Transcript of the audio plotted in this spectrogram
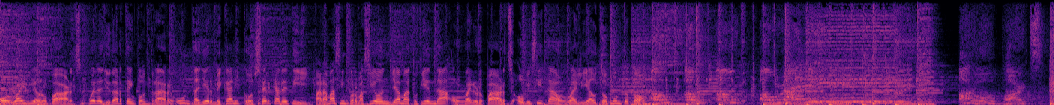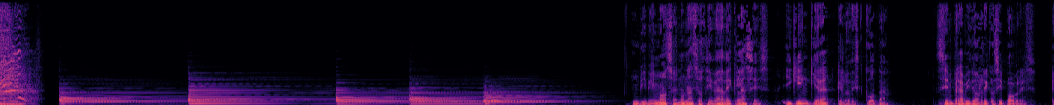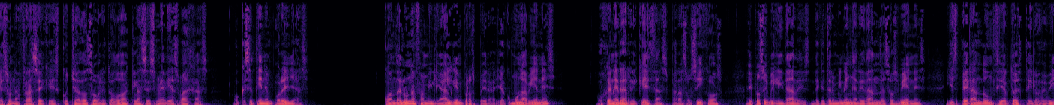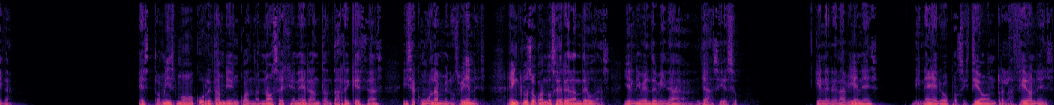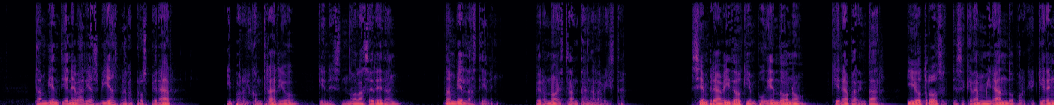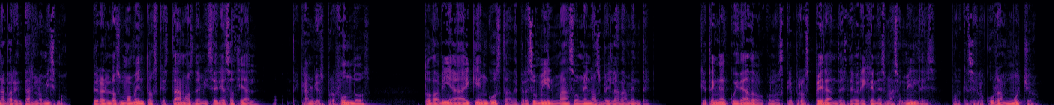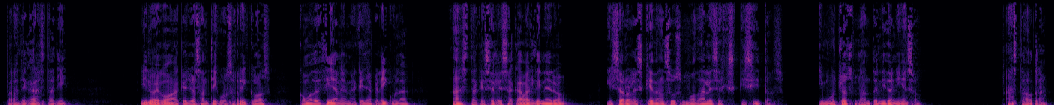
O'Reilly Auto Parts puede ayudarte a encontrar un taller mecánico cerca de ti. Para más información, llama a tu tienda O'Reilly Auto Parts o visita oreillyauto.com. oh, oh, O'Reilly Auto Parts. Vivimos en una sociedad de clases, y quien quiera que lo discuta. Siempre ha habido ricos y pobres. Es una frase que he escuchado sobre todo a clases medias bajas, o que se tienen por ellas. Cuando en una familia alguien prospera y acumula bienes, o genera riquezas para sus hijos, hay posibilidades de que terminen heredando esos bienes y esperando un cierto estilo de vida. Esto mismo ocurre también cuando no se generan tantas riquezas y se acumulan menos bienes, e incluso cuando se heredan deudas y el nivel de vida ya así eso. Quien hereda bienes, dinero, posición, relaciones, también tiene varias vías para prosperar. Y por el contrario, quienes no las heredan, también las tienen, pero no están tan a la vista. Siempre ha habido quien pudiendo o no, quiere aparentar, y otros que se quedan mirando porque quieren aparentar lo mismo. Pero en los momentos que estamos de miseria social, de cambios profundos, todavía hay quien gusta de presumir más o menos veladamente. Que tengan cuidado con los que prosperan desde orígenes más humildes, porque se lo ocurran mucho para llegar hasta allí. Y luego aquellos antiguos ricos, como decían en aquella película, hasta que se les acaba el dinero y solo les quedan sus modales exquisitos. Y muchos no han tenido ni eso. Hasta otra.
